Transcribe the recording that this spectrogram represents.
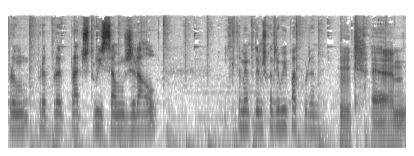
para, um, para, para, para, a destruição geral e que também podemos contribuir para a cura, não é? Hum. Um,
